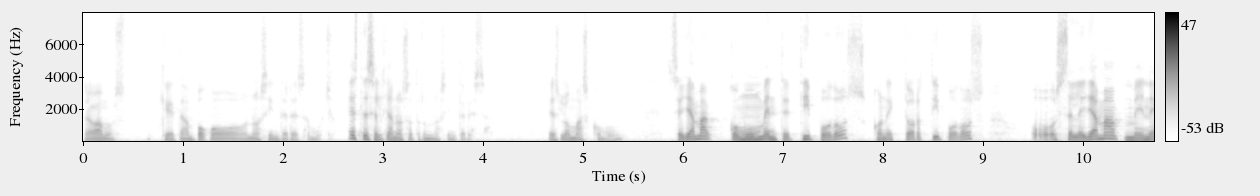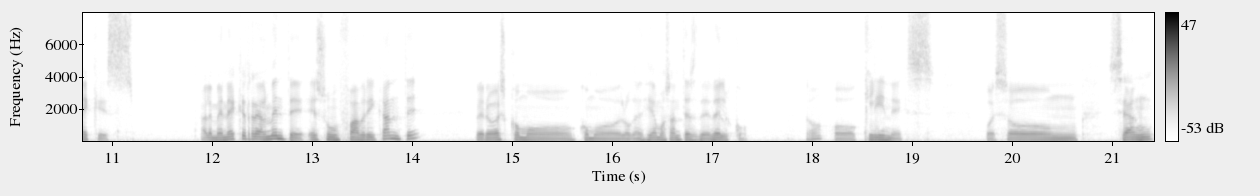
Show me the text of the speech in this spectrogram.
Pero vamos, que tampoco nos interesa mucho. Este es el que a nosotros nos interesa. Es lo más común. Se llama comúnmente tipo 2, conector tipo 2, o se le llama Meneques. Vale, Meneques realmente es un fabricante, pero es como, como lo que decíamos antes de Delco, o Kleenex. Pues son, se han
